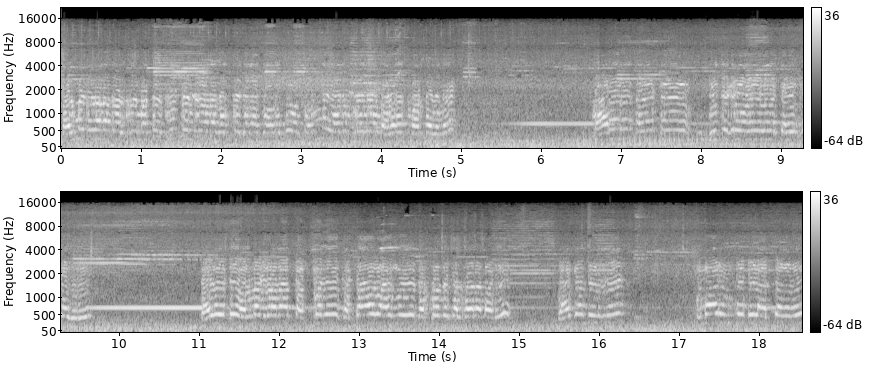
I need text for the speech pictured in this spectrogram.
ಕರ್ಮಜೀವನ ದರ್ಶನ ಮತ್ತು ಶ್ರೀಚಂದ್ರನ ದರ್ಶ ದಿನಾಚರಣೆಗೆ ಒಂದು ಸಣ್ಣ ಮಾಡ್ತಾ ದಯವಿಟ್ಟು ದ್ವಿಚಕ್ರ ಹೆಲ್ಮೆಟ್ಗಳನ್ನ ತಪ್ಪದೆ ಕಡ್ಡಾಯವಾಗಿ ಧರಿಸುವಂತ ಕೆಲಸವನ್ನ ಮಾಡಿ ಯಾಕೆ ಅಂತ ಹೇಳಿದ್ರೆ ಸುಮಾರು ಇನ್ಸಿಡೆಂಟ್ಗಳು ಆಗ್ತಾ ಇದಾವೆ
